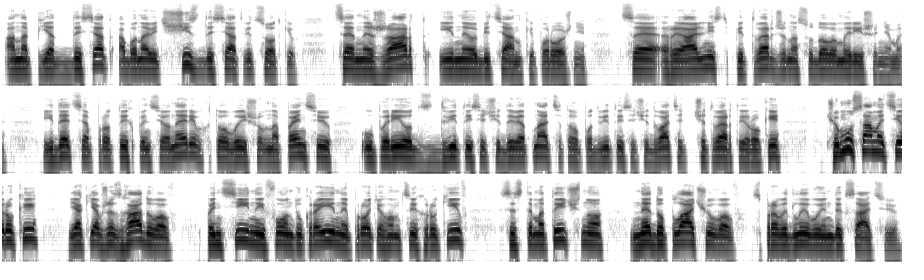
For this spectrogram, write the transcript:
а на 50 або навіть 60%. Це не жарт і не обіцянки порожні. Це реальність, підтверджена судовими рішеннями. Йдеться про тих пенсіонерів, хто вийшов на пенсію у період з 2019 по 2024 роки. Чому саме ці роки, як я вже згадував, Пенсійний фонд України протягом цих років систематично не доплачував справедливу індексацію.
